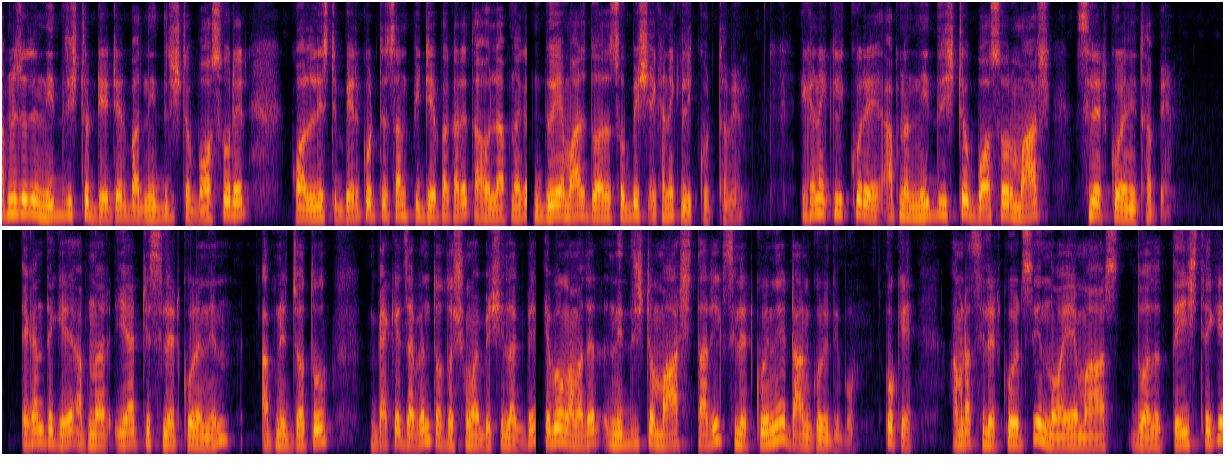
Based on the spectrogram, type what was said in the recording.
আপনি যদি নির্দিষ্ট ডেটের বা নির্দিষ্ট বছরের কল লিস্ট বের করতে চান পিডিএফ আকারে, তাহলে আপনাকে দুয়ে মার্চ দুহাজার চব্বিশ এখানে ক্লিক করতে হবে। এখানে ক্লিক করে আপনার নির্দিষ্ট বছর, মাস সিলেক্ট করে নিতে হবে। এখান থেকে আপনার ইয়ারটি সিলেক্ট করে নিন। আপনি যত ব্যাকে যাবেন, তত সময় বেশি লাগবে এবং আমাদের নির্দিষ্ট মাস, তারিখ সিলেক্ট করে নিয়ে ডান করে দিব। ওকে আমরা সিলেক্ট করেছি নয়ে মার্চ দু হাজার তেইশ থেকে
